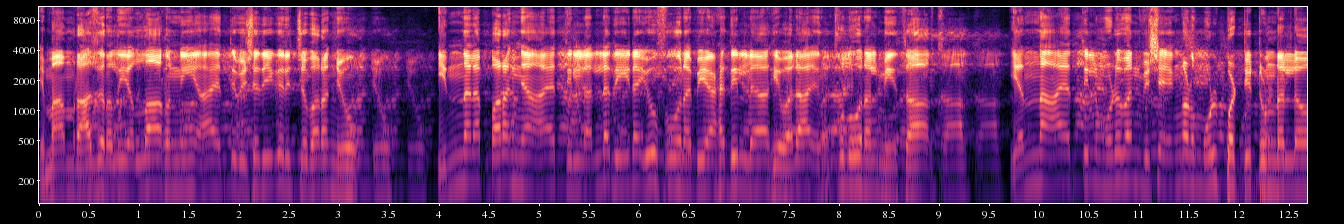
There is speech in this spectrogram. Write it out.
ഇമാം റാസിർ അലി അള്ളാഹുന്നി ആയത്ത് വിശദീകരിച്ചു പറഞ്ഞു. ഇന്നലെ പറഞ്ഞ ആയത്തിൽ അല്ലദീന എന്ന ആയത്തിൽ മുഴുവൻ വിഷയങ്ങളും ഉൾപ്പെട്ടിട്ടുണ്ടല്ലോ.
